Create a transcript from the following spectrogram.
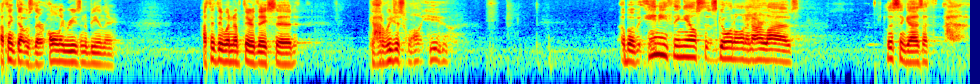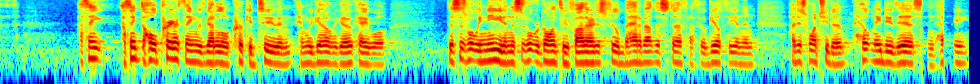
I think that was their only reason to be in there. I think they went up there, they said, God, we just want you. Above anything else that's going on in our lives, Listen, guys, I, th- I, think, I think the whole prayer thing we've got a little crooked too. And, and we go and we go, okay, well, this is what we need and this is what we're going through. Father, I just feel bad about this stuff and I feel guilty. And then I just want you to help me do this and help me.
